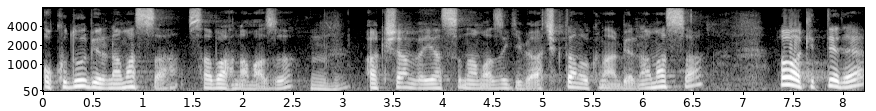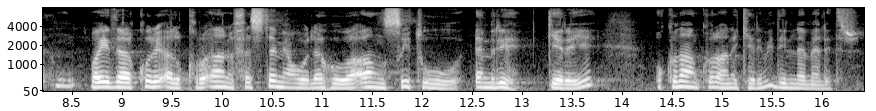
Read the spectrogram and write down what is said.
okuduğu bir namazsa sabah namazı, hı hı. akşam ve yatsı namazı gibi açıktan okunan bir namazsa o vakitte de ve izâ kuri'el Kur'an festemi'u lehu ve ansitu emri gereği okunan Kur'an-ı Kerim'i dinlemelidir.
